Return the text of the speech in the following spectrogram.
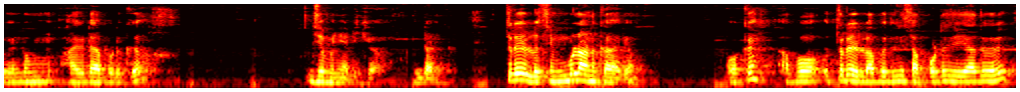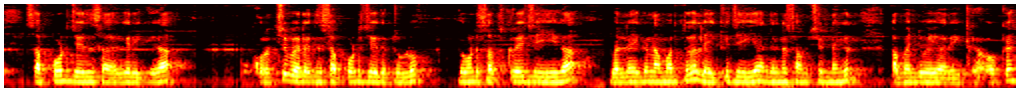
വീണ്ടും ഹൈഡ് ആപ്പ് എടുക്കുക. ജെമിനി അടിക്കുക. ഡൺ ഇത്രയേ ഉള്ളൂ. സിമ്പിളാണ് കാര്യം. ഓക്കെ അപ്പോൾ ഇത്രയേ ഉള്ളൂ. അപ്പോൾ ഇതിൽ സപ്പോർട്ട് ചെയ്യാത്തവർ സപ്പോർട്ട് ചെയ്ത് സഹകരിക്കുക. കുറച്ച് പേരെ ഇത് സപ്പോർട്ട് ചെയ്തിട്ടുള്ളൂ. അതുകൊണ്ട് സബ്സ്ക്രൈബ് ചെയ്യുക. ബെല്ലൈക്കൺ അമർത്തുക. ലൈക്ക് ചെയ്യുക. എന്തെങ്കിലും സംശയം ഉണ്ടെങ്കിൽ കമന്റ് വഴി അറിയിക്കുക. ഓക്കെ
